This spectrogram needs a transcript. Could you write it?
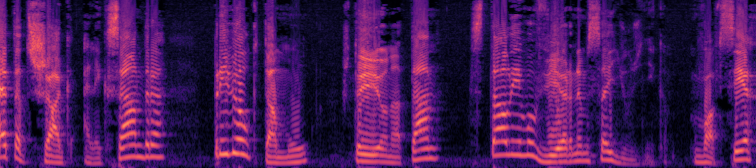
Этот шаг Александра привел к тому, что Ионатан стал его верным союзником во всех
